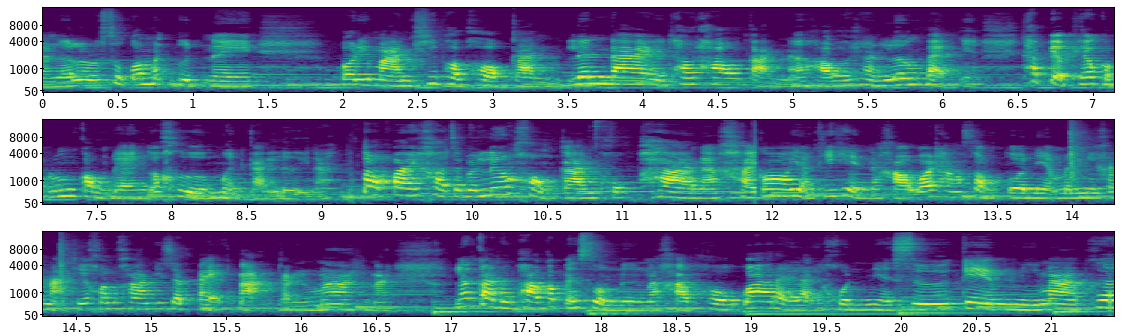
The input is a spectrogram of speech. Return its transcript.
นะแล้วเรารู้สึกว่ามันอึดใน ปริมาณที่พอๆกันเล่นได้เท่า ๆกันนะคะ เพราะฉะนั้นเรื่องแบตเนี่ยถ้าเปรียบเทียบกับรุ่นกล่องแดงก็คือเหมือนกันเลยนะ ต่อไปค่ะจะเป็นเรื่องของการพกพานะคะ ก็อย่างที่เห็นนะคะว่าทั้งสองตัวเนี่ยมันมีขนาดที่ค่อนข้างที่จะแตกต่างกันมากนะเรื่องการพกพาก็เป็นส่วนหนึ่งนะคะ เพราะว่าหลาย ๆ คนเนี่ยซื้อเกมนี้มาเพื่อ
